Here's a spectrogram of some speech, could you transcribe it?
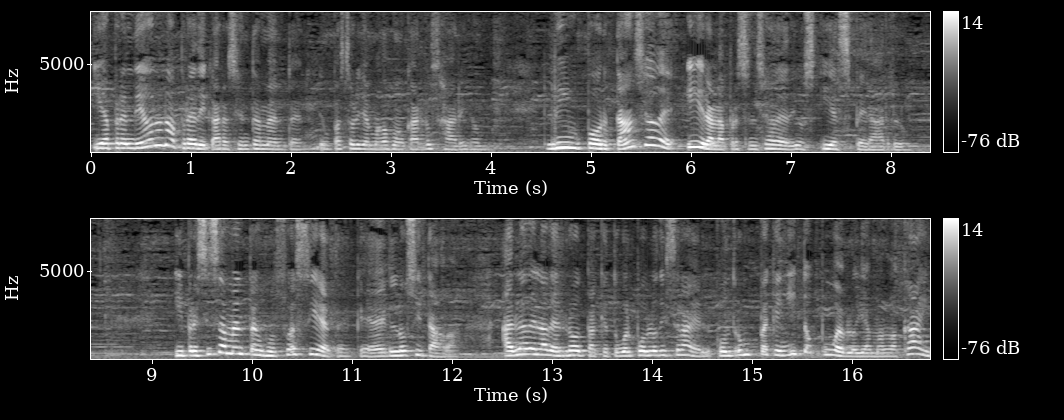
Y aprendí en una prédica recientemente de un pastor llamado Juan Carlos Harrigan la importancia de ir a la presencia de Dios y esperarlo. Y precisamente en Josué 7, que él lo citaba, habla de la derrota que tuvo el pueblo de Israel contra un pequeñito pueblo llamado Acai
